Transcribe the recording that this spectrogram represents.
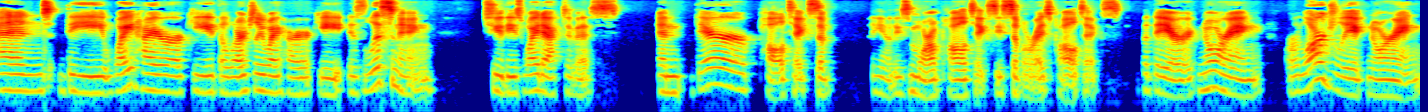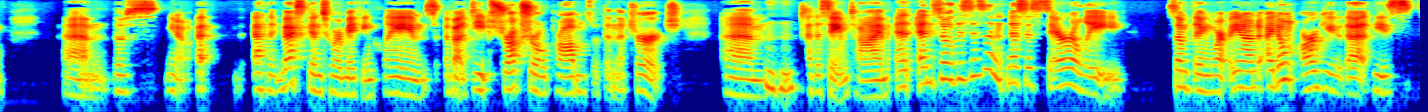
And the white hierarchy, the largely white hierarchy, is listening to these white activists and their politics of, you know, these moral politics, these civil rights politics, but they are ignoring or largely ignoring um, those, you know, ethnic Mexicans who are making claims about deep structural problems within the church um, mm-hmm. at the same time. And, and so this isn't necessarily something where you know I don't argue that these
